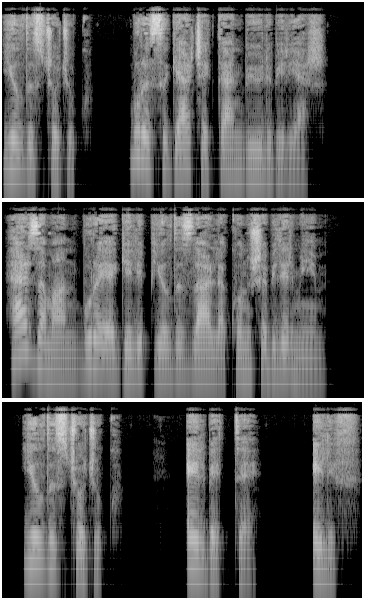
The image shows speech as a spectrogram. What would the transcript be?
yıldız çocuk, burası gerçekten büyülü bir yer. Her zaman buraya gelip yıldızlarla konuşabilir miyim? Yıldız çocuk. Elbette. Elif.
